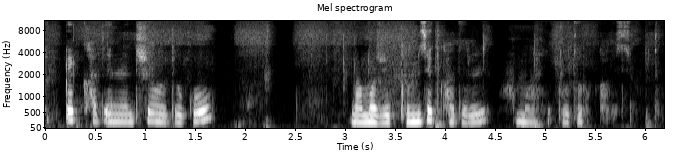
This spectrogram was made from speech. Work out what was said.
흑백 카드는 치워두고 나머지 금색 카드를 한번 해보도록 하겠습니다.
